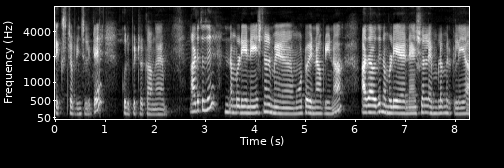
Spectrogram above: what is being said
டெக்ஸ்ட் அப்படின்னு சொல்லிட்டு குறிப்பிட்டிருக்காங்க. அடுத்தது நம்மளுடைய நேஷ்னல் மே மோட்டோ என்ன அப்படின்னா அதாவது நம்மளுடைய நேஷ்னல் எம்ப்ளம் இருக்கு இல்லையா?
